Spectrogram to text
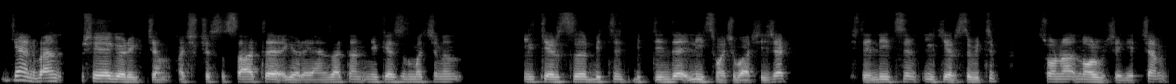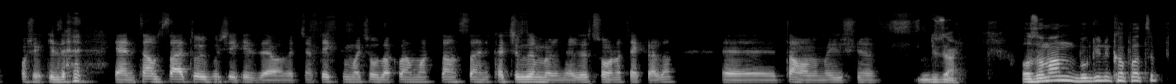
Yani ben şeye göre gideceğim açıkçası saate göre yani zaten Newcastle maçının ilk yarısı bitti, bittiğinde Leeds maçı başlayacak. İşte Leeds'in ilk yarısı bitip sonra Norwich'e geçeceğim. O şekilde yani tam saate uygun şekilde devam edeceğim. Tek bir maça odaklanmaktansa hani kaçırdığım bölümleri de sonra tekrardan e, tamamlamayı düşünüyorum. Güzel. O zaman bugünü kapatıp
